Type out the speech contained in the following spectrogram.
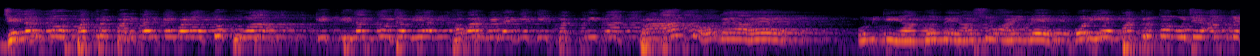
जेलर को पत्र पढ़ करके बड़ा दुख हुआ कि तिलक को जब यह खबर मिलेगी कि पत्नी का प्राणांत हो गया है उनकी आँखों में आँसू आएँगे और ये पत्र तो मुझे अपने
